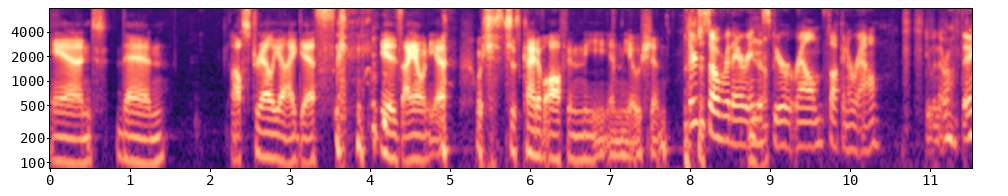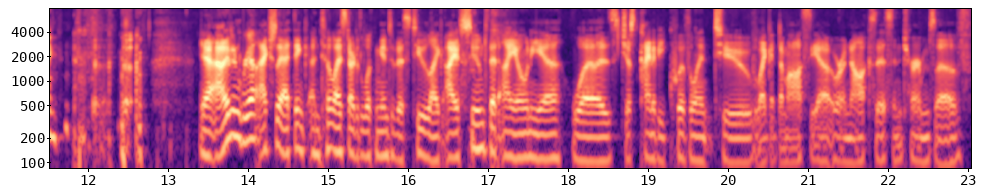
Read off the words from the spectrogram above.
and then Australia, I guess, is Ionia, which is just kind of off in the in the ocean. They're just over there in Yeah. the spirit realm, fucking around, doing their own thing. Yeah, I didn't real actually. I think until I started looking into this too, like I assumed that Ionia was just kind of equivalent to like a Demacia or a Noxus in terms of,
